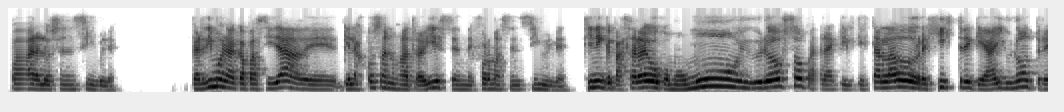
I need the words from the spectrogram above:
para lo sensible perdimos la capacidad de que las cosas nos atraviesen de forma sensible. Tiene que pasar algo como muy grosso para que el que está al lado registre que hay un otro,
